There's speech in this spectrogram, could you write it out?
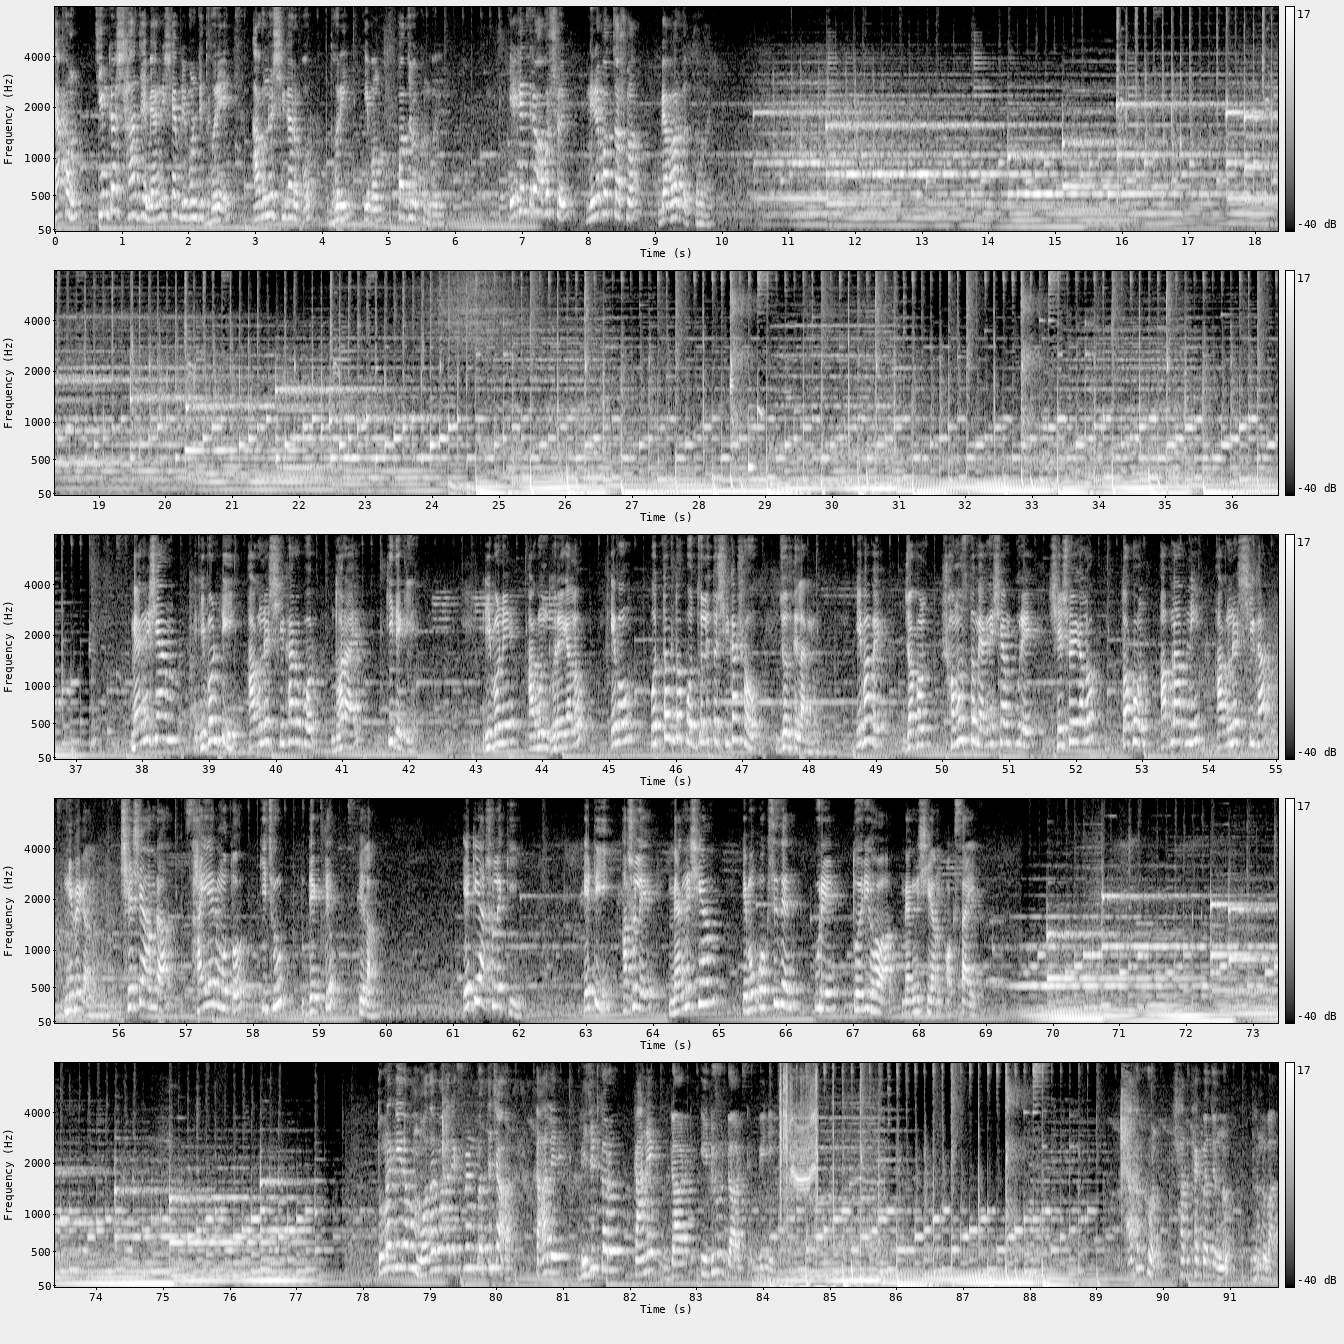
এখন চিমটার সাহায্যে ম্যাগনেশিয়াম রিবনটি ধরে আগুনের শিকার ওপর ধরি এবং পর্যবেক্ষণ করি। এক্ষেত্রে অবশ্যই নিরাপদ চশমা ব্যবহার করতে হবে। ম্যাগনেসিয়াম রিবনটি আগুনের শিখার ওপর ধরায়, কি দেখলে? রিবনে আগুন ধরে গেল এবং অত্যন্ত প্রজ্বলিত শিখাসহ জ্বলতে লাগল। এভাবে যখন সমস্ত ম্যাগনেসিয়াম পুড়ে শেষ হয়ে গেল, তখন আপনা আপনি আগুনের শিখা নিভে গেল। শেষে আমরা ছাইয়ের মতো কিছু দেখতে পেলাম। এটি আসলে কি? এটি আসলে ম্যাগনেসিয়াম এবং অক্সিজেন পুড়ে তৈরি হওয়া ম্যাগনেসিয়াম অক্সাইড। তোমরা কি এরকম মজার মজার এক্সপেরিমেন্ট করতে চাও? তাহলে ভিজিট করো connect dot edu dot BD এতক্ষণ সাথে থাকবার জন্য ধন্যবাদ।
